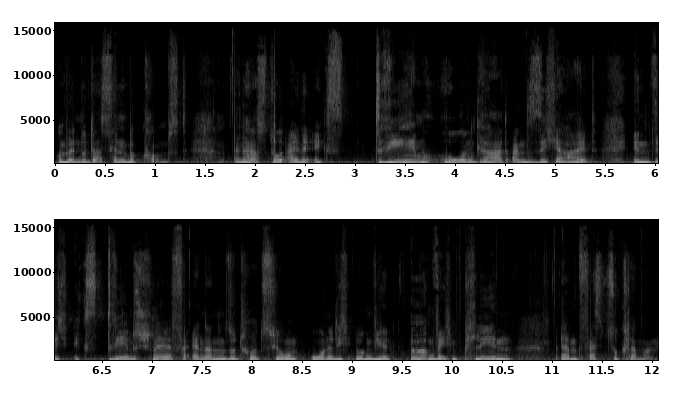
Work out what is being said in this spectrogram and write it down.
Und wenn du das hinbekommst, dann hast du eine extrem extrem hohen Grad an Sicherheit in sich extrem schnell verändernden Situationen, ohne dich irgendwie in irgendwelchen Plänen ähm, festzuklammern.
